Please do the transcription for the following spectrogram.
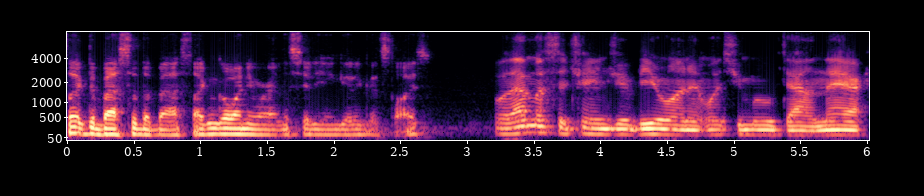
it's like the best of the best. I can go anywhere in the city and get a good slice. Well, that must have changed your view on it once you moved down there.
